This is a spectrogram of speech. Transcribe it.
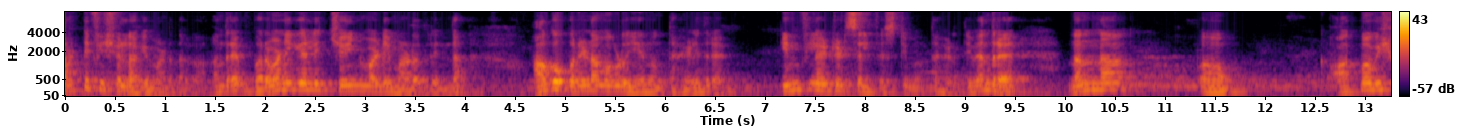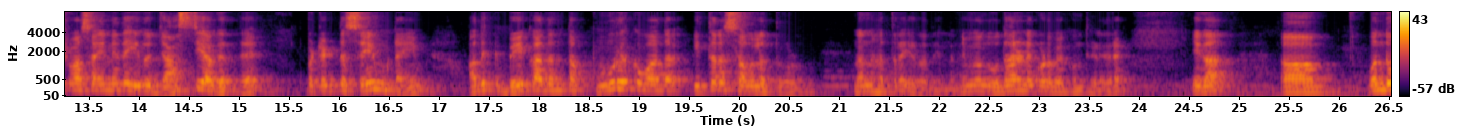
ಆರ್ಟಿಫಿಷಿಯಲ್ ಆಗಿ ಮಾಡಿದಾಗ, ಅಂದರೆ ಬರವಣಿಗೆಯಲ್ಲಿ ಚೇಂಜ್ ಮಾಡಿ ಮಾಡೋದ್ರಿಂದ ಆಗೋ ಪರಿಣಾಮಗಳು ಏನು ಅಂತ ಹೇಳಿದರೆ ಇನ್ಫ್ಲೇಟೆಡ್ ಸೆಲ್ಫ್ ಎಸ್ಟೀಮ್ ಅಂತ ಹೇಳ್ತೀವಿ. ಅಂದರೆ ನನ್ನ ಆತ್ಮವಿಶ್ವಾಸ ಏನಿದೆ, ಇದು ಜಾಸ್ತಿ ಆಗುತ್ತೆ but at the same time ಅದಕ್ಕೆ ಬೇಕಾದಂಥ ಪೂರಕವಾದ ಇತರ ಸವಲತ್ತುಗಳು ನನ್ನ ಹತ್ರ ಇರೋದಿಲ್ಲ. ನಿಮಗೊಂದು ಉದಾಹರಣೆ ಕೊಡಬೇಕು ಅಂತ ಹೇಳಿದರೆ, ಈಗ ಒಂದು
